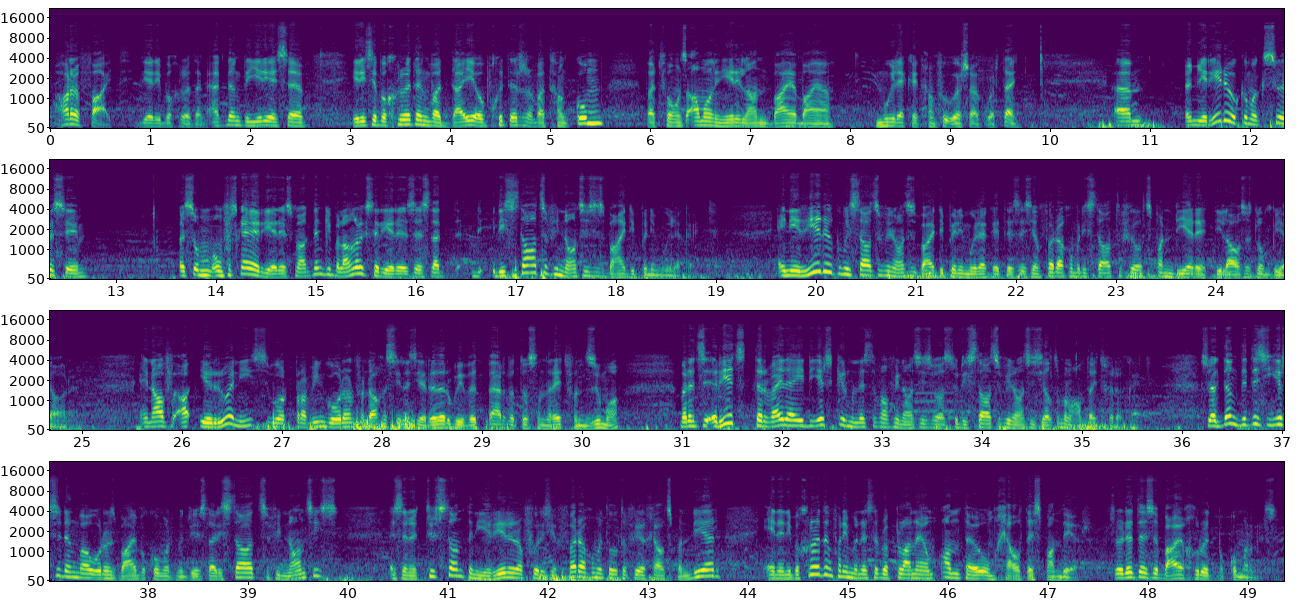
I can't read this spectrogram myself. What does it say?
horrified deur die begroting. Ek dink hierdie is 'n hierdie is 'n begroting wat dui op goederes wat gaan kom wat vir ons almal in hierdie land baie baie moeilikheid gaan veroorsaak oor tyd. Ehm um, en die rede hoekom ek so sê is om om verskeie redes, maar ek dink die belangrikste rede is is dat die, die staat se finansies is baie diep in die moeilikheid. En die rede hoekom die staat se finansies baie diep in die moeilikheid is, is eenvoudig omdat die staat te veel spandeer het die laaste klomp jare. En nou ironies word Pravin Gordhan vandag gesien as die ridder op die wit perd wat ons aanred van Zuma. Maar dit reeds terwyl hy die eerste keer minister van finansies was toe die staat se finansies heeltemal hand uitgeruk het. So ek dink dit is die eerste ding waaroor ons baie bekommerd moet wees dat die staat se finansies is in 'n toestand en die rede daarvoor is eenvoudig omdat hulle te veel geld spandeer en in die begroting van die minister beplan hy om aan te hou om geld te spandeer. So dit is 'n baie groot bekommernis.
